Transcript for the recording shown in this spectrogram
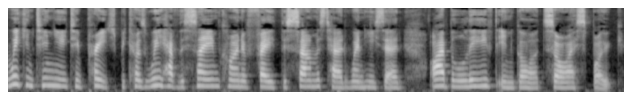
we continue to preach because we have the same kind of faith the psalmist had when he said, I believed in God, so I spoke.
